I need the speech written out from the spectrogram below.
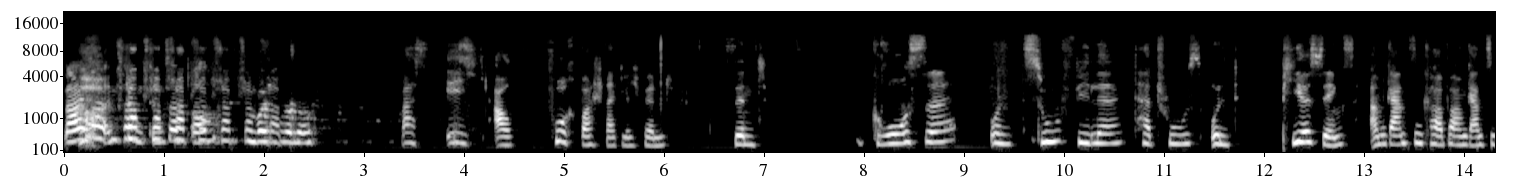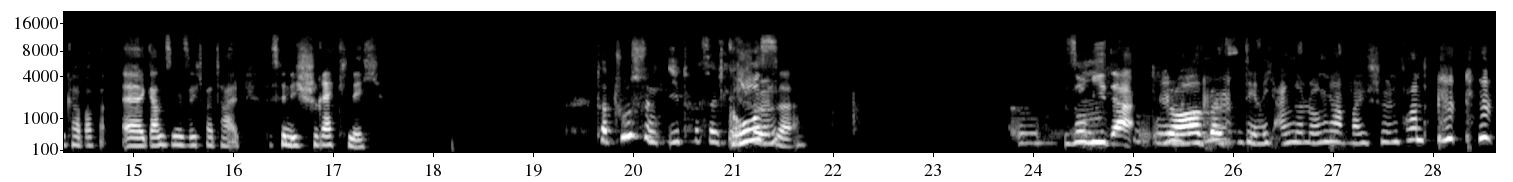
Nein, Oh, nein, stopp, stopp, stopp, stopp, stopp, stopp, stopp. noch- Was ich auch furchtbar schrecklich finde, sind große und zu viele Tattoos und Piercings am ganzen Körper, am ganzen Körper, äh, ganzen Gesicht verteilt. Das finde ich schrecklich. Tattoos finde ich tatsächlich schön. So wie der, Ja, den ich angelogen habe, weil ich schön fand.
